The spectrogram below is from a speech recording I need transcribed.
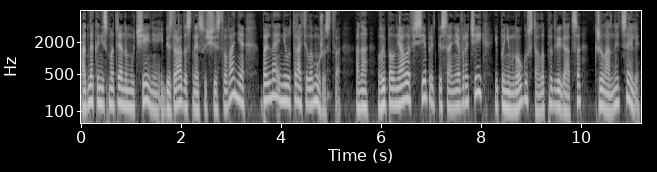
Однако, несмотря на мучения и безрадостное существование, больная не утратила мужества – она выполняла все предписания врачей и понемногу стала продвигаться к желанной цели.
